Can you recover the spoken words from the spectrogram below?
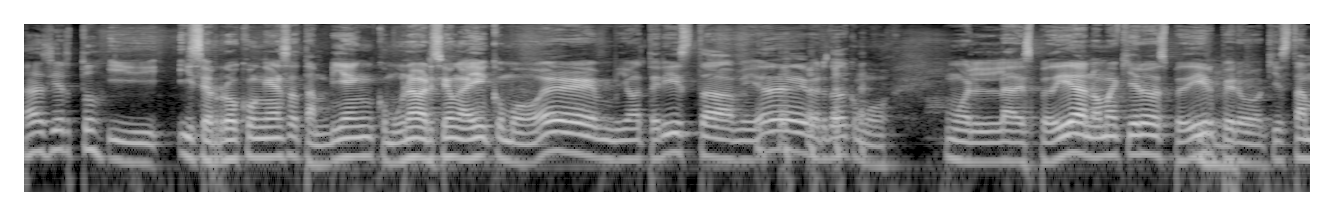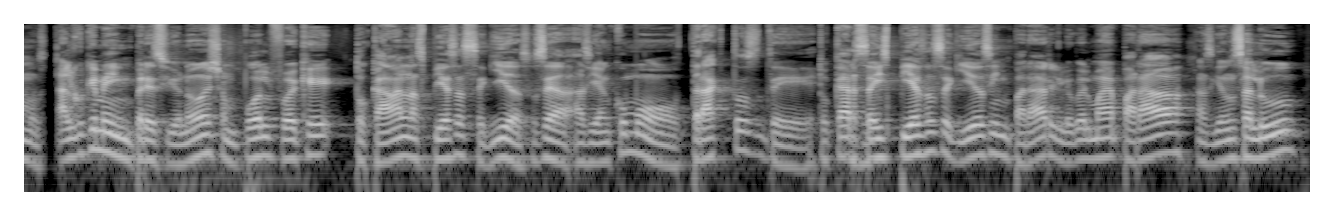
Ah, es cierto. Y, y cerró con esa también, como una versión ahí como, eh, mi baterista, mi, eh, ¿verdad? Como, como la despedida, no me quiero despedir, uh -huh. pero aquí estamos. Algo que me impresionó de Sean Paul fue que tocaban las piezas seguidas. O sea, hacían como tractos de tocar uh -huh. seis piezas seguidas sin parar. Y luego el mae paraba, hacía un saludo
